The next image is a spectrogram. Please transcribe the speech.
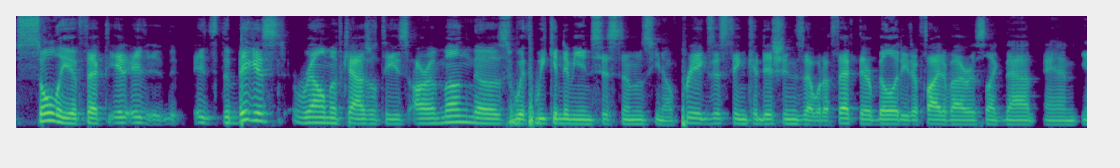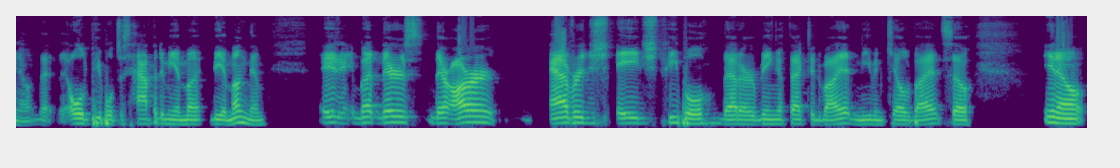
solely affect it, it, it's the biggest realm of casualties are among those with weakened immune systems you know pre-existing conditions that would affect their ability to fight a virus like that and you know that old people just happen to be among, be among them it, but there's there are average aged people that are being affected by it and even killed by it. So, you know,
